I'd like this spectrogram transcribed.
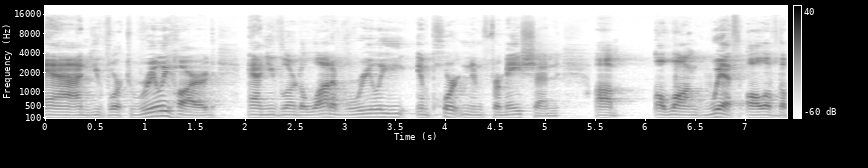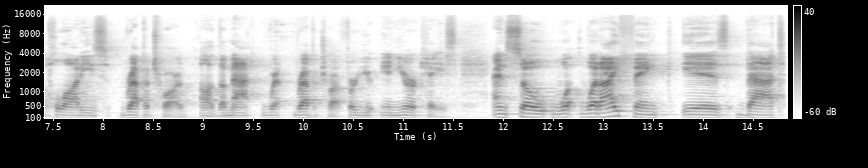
and you've worked really hard, and you've learned a lot of really important information um, along with all of the Pilates repertoire, uh, the mat re repertoire for you, in your case. And so what, what I think is that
